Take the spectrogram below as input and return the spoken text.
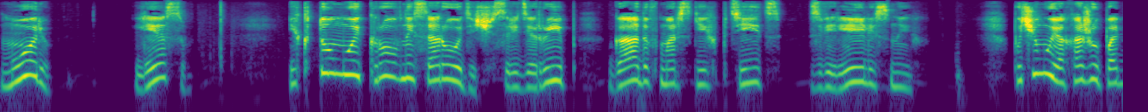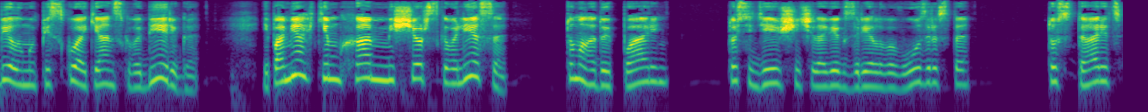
Морю? Лесу? И кто мой кровный сородич среди рыб, гадов морских, птиц, зверей лесных? Почему я хожу по белому песку океанского берега, и по мягким мхам мещерского леса то молодой парень, то сидеющий человек зрелого возраста, то старец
